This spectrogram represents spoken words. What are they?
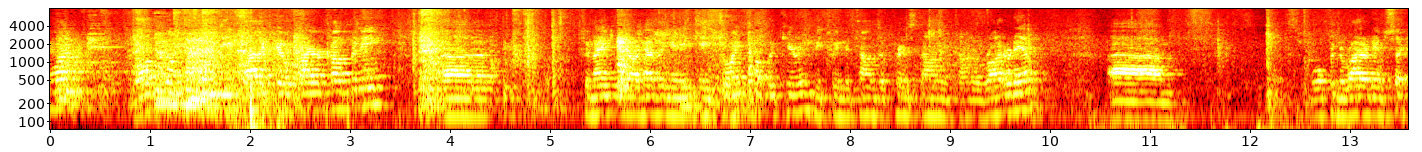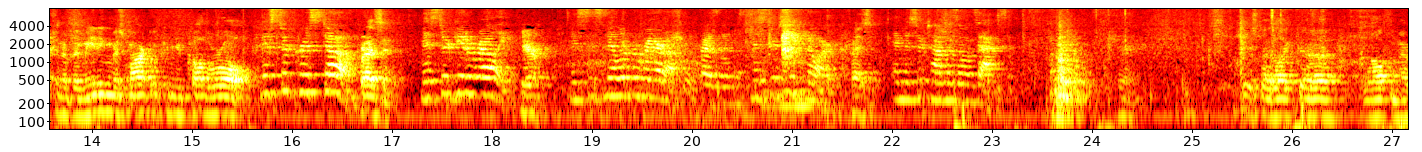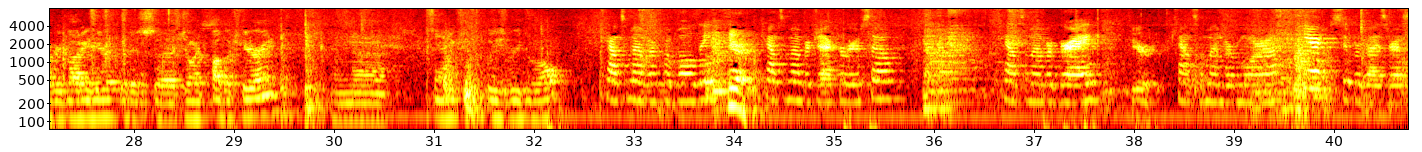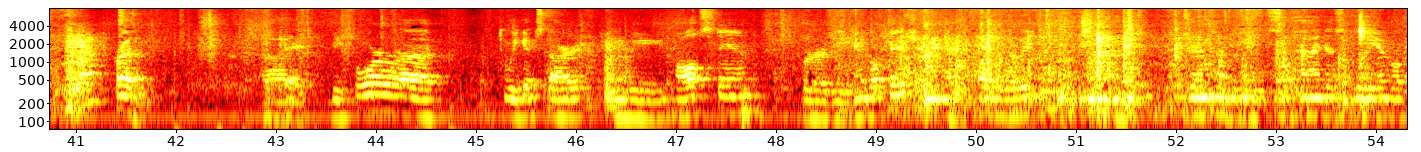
everyone. Welcome to the Product Fire Company. Uh, Tonight, we are having a a joint public hearing between the towns of Princetown and town of Rotterdam. Um, We'll open the Rotterdam section of the meeting. Ms. Marco, can you call the roll? Mr. Christo. Present. Mr. Guidarelli. Here. Mrs. Miller Rivera. Present. Mr. Signor. Present. And Mr. Thomas Owens absent. First, I'd like to welcome everybody here for this uh, joint public hearing. And uh, Sandy, could you please read the roll? Councilmember Pavoldi? Here. Councilmember Jack Caruso? Councilmember Gray? Here. Councilmember Mora? Here. Supervisor Esposito? Present. Uh, Before uh, we get started, can we all stand for the invocation and the pledge of allegiance? Jim, would you be so kind as to do the invocation?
